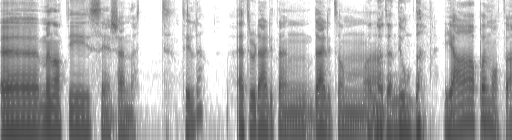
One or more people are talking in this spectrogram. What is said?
Men at de ser seg nødt til det. Jeg tror det er litt, en, det er litt sånn Det er nødvendig onde. ja, på en måte.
